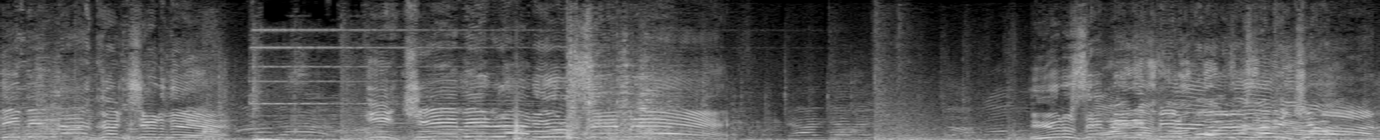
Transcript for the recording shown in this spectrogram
Dibinden kaçırdı. İkiye birler Yunus Emre. Yunus Emre'nin bir, Poyraz'ın iki var.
